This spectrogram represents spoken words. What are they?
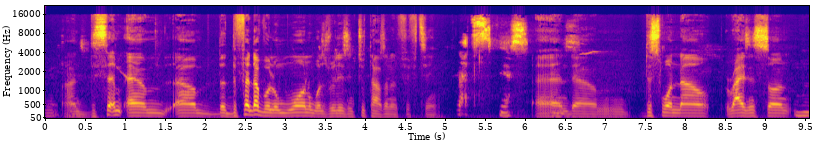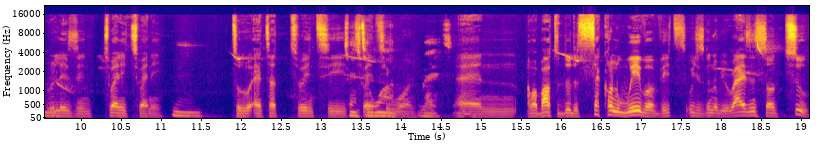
right. And December, um, um, the Defender Volume One was released in 2015, Right. Yes. and um, this one now, Rising Sun, Mm-hmm. released in 2020 to enter 2021. 21. Right. And I'm about to do the second wave of it, which is going to be Rising Sun 2.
